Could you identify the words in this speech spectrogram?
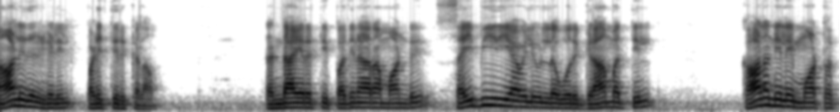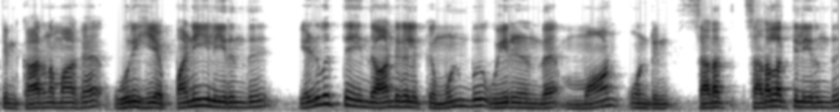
நாளிதழ்களில் படித்திருக்கலாம். ரெண்டாயிரத்தி பதினாறாம் ஆண்டு சைபீரியாவில் உள்ள ஒரு கிராமத்தில் காலநிலை மாற்றத்தின் காரணமாக உருகிய பனியில் இருந்து எழுபத்தைந்து ஆண்டுகளுக்கு முன்பு உயிரிழந்த மான் ஒன்றின் சட சடலத்திலிருந்து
